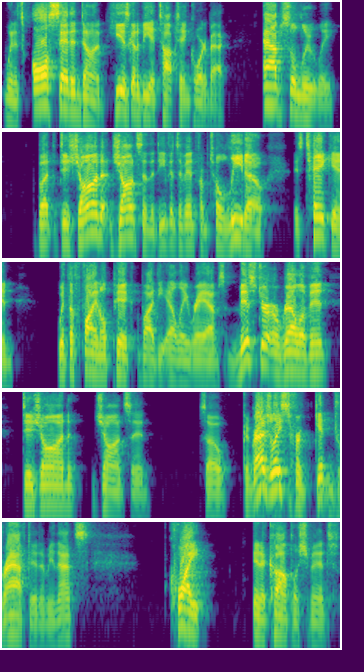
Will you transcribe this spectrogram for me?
When it's all said and done, he is going to be a top 10 quarterback. Absolutely. But Desjuan Johnson, the defensive end from Toledo, is taken with the final pick by the LA Rams. Mr. Irrelevant, Desjuan Johnson. So congratulations for getting drafted. I mean, that's quite an accomplishment.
